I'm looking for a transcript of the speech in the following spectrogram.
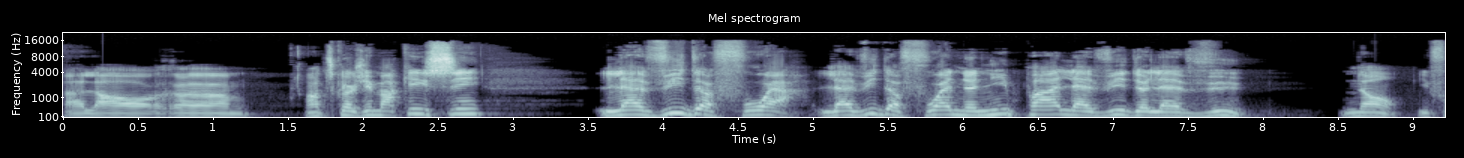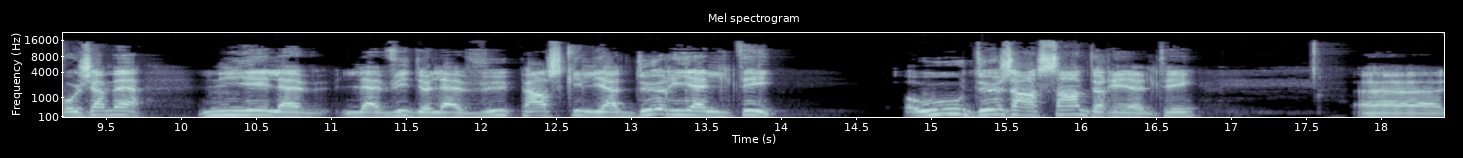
Alors, euh, en tout cas, j'ai marqué ici, la vie de foi. La vie de foi ne nie pas la vie de la vue. Non, il faut jamais nier la, vie de la vue parce qu'il y a deux réalités ou deux ensembles de réalités, euh,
